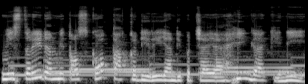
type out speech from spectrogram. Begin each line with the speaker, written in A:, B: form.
A: Misteri dan mitos kota Kediri yang dipercaya hingga kini.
